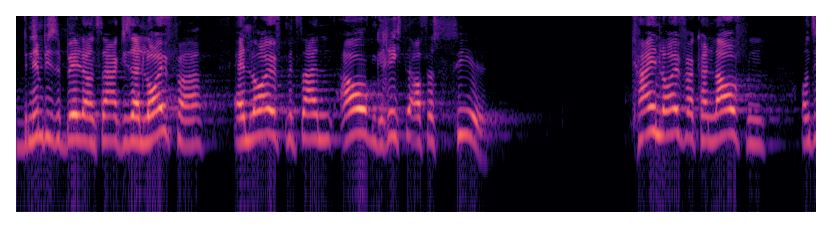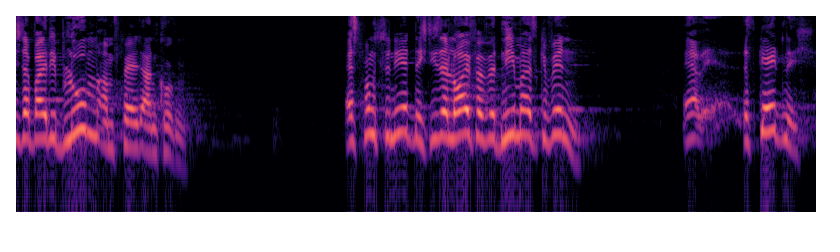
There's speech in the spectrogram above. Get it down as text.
nimmt diese Bilder und sagt, dieser Läufer, er läuft mit seinen Augen gerichtet auf das Ziel. Kein Läufer kann laufen und sich dabei die Blumen am Feld angucken. Es funktioniert nicht. Dieser Läufer wird niemals gewinnen. Er, es geht nicht.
